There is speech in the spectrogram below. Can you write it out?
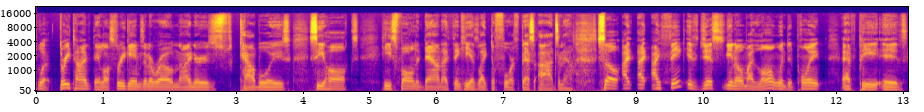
what, three times. They lost three games in a row Niners, Cowboys, Seahawks. He's falling down. I think he has like the fourth best odds now. So I, I, I think it's just, you know, my long winded point, FP, is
